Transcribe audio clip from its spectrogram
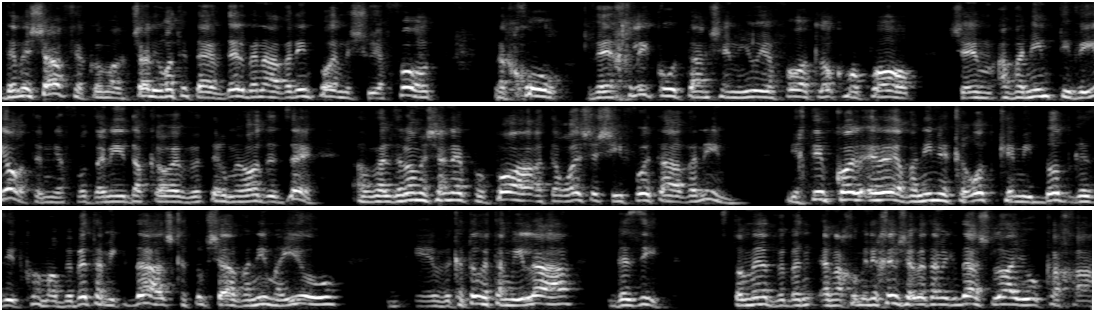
דמשפיה, כלומר אפשר לראות את ההבדל בין האבנים פה, הן משויפות, לקחו והחליקו אותן שהן יהיו יפות, לא כמו פה שהן אבנים טבעיות, הן יפות, אני דווקא אוהב יותר מאוד את זה, אבל זה לא משנה פה, פה אתה רואה ששאיפו את האבנים. נכתיב כל אלה אבנים יקרות כמידות גזית, כלומר בבית המקדש כתוב שהאבנים היו, וכתוב את המילה גזית. זאת אומרת, אנחנו מניחים שבבית המקדש לא היו ככה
